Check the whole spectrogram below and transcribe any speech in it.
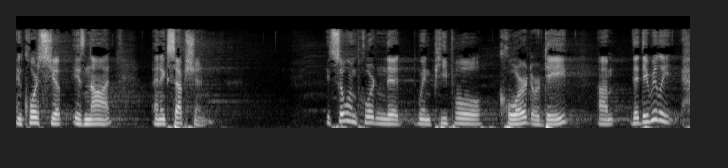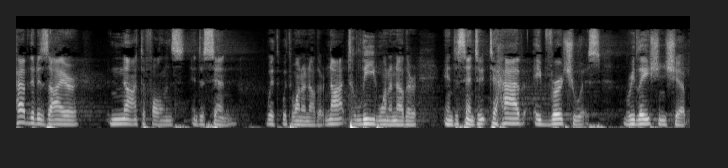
and courtship is not an exception. It's so important that when people court or date, um, that they really have the desire not to fall in, into sin with, with one another, not to lead one another into sin, to, to have a virtuous relationship.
